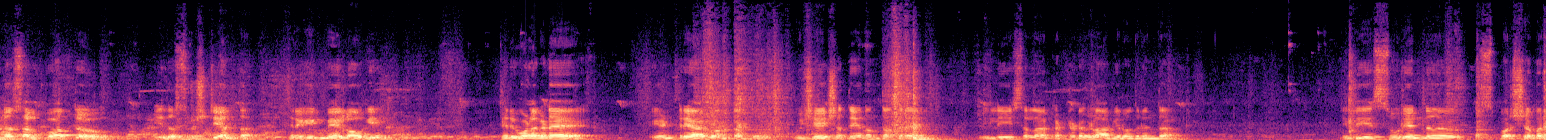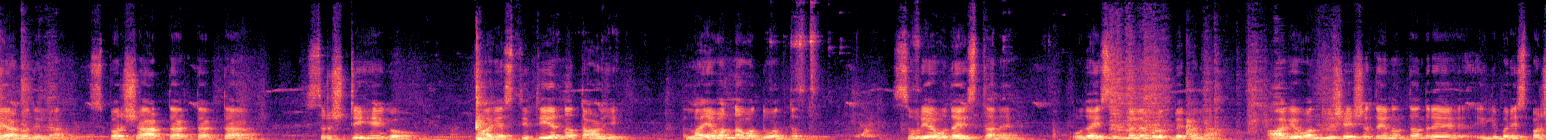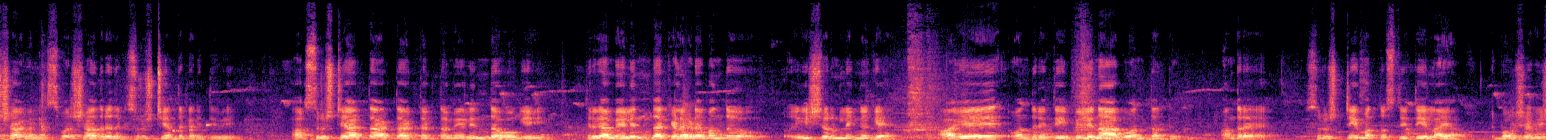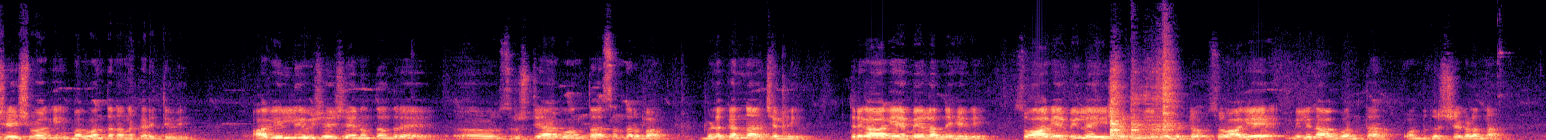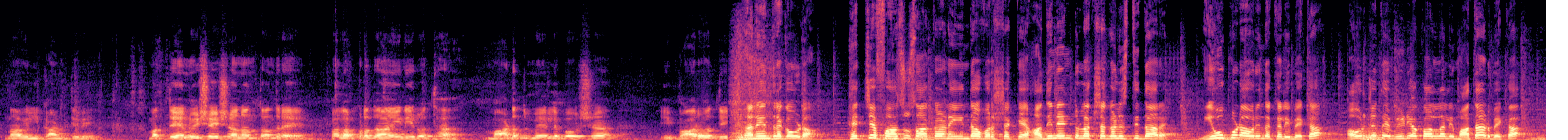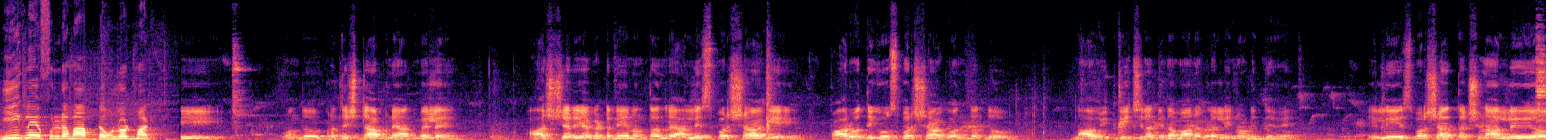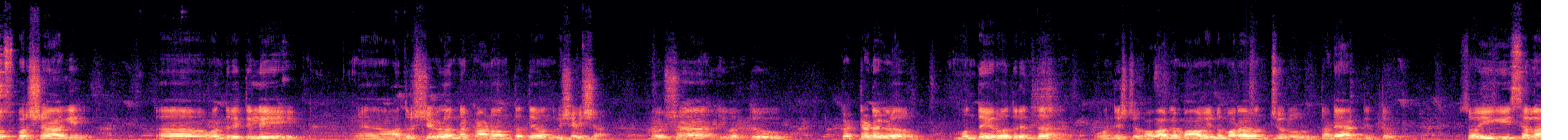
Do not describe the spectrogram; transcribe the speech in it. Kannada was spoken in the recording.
ಇದಿನ್ನೂ ಸ್ವಲ್ಪ ಹೊತ್ತು ಇದು ಸೃಷ್ಟಿ ಅಂತ. ತಿರುಗಿ ಹಿಂಗೆ ಹೋಗಿ ತಿರುಗಿ ಒಳಗಡೆ ಎಂಟ್ರಿ ಆಗುವಂಥದ್ದು. ವಿಶೇಷತೆ ಏನಂತಂದರೆ ಇಲ್ಲಿ ಸಲ ಕಟ್ಟಡಗಳಾಗಿರೋದ್ರಿಂದ ಇಲ್ಲಿ ಸೂರ್ಯನ ಸ್ಪರ್ಶ ಬರೀ ಆಗೋದಿಲ್ಲ. ಸ್ಪರ್ಶ ಆಗ್ತಾ ಆಗ್ತಾ ಆಗ್ತಾ ಸೃಷ್ಟಿ ಹೇಗೋ ಹಾಗೆ ಸ್ಥಿತಿಯನ್ನು ತಾಳಿ, ಲಯವನ್ನು ಹೊಂದುವಂಥದ್ದು. ಸೂರ್ಯ ಉದಯಿಸ್ತಾನೆ. ಉದಯಿಸಿದ ಮೇಲೆ ಮುಳುಗಬೇಕಲ್ಲ. ಹಾಗೆ ಒಂದು ವಿಶೇಷತೆ ಏನಂತಂದರೆ ಇಲ್ಲಿ ಬರೀ ಸ್ಪರ್ಶ ಆಗಲ್ಲ. ಸ್ಪರ್ಶ ಆದರೆ ಅದಕ್ಕೆ ಸೃಷ್ಟಿ ಅಂತ ಕರಿತೀವಿ. ಆ ಸೃಷ್ಟಿ ಆಗ್ತಾ ಆಗ್ತಾ ಆಗ್ತಾ ಆಗ್ತಾ ಮೇಲಿಂದ ಹೋಗಿ ತಿರ್ಗಾ ಮೇಲಿಂದ ಕೆಳಗಡೆ ಬಂದು ಈಶ್ವರನ ಲಿಂಗಕ್ಕೆ ಹಾಗೇ ಒಂದು ರೀತಿ ವಿಲೀನ ಆಗುವಂಥದ್ದು. ಅಂದರೆ ಸೃಷ್ಟಿ ಮತ್ತು ಸ್ಥಿತಿ ಲಯ. ಬಹುಶಃ ವಿಶೇಷವಾಗಿ ಭಗವಂತನನ್ನು ಕರಿತೀವಿ. ಹಾಗೆ ಇಲ್ಲಿ ವಿಶೇಷ ಏನಂತಂದರೆ ಸೃಷ್ಟಿ ಆಗುವಂಥ ಸಂದರ್ಭ ಬೆಳಕನ್ನು ಚೆಲ್ಲಿ, ತಿರ್ಗಾ ಹಾಗೇ ಮೇಲನ್ನು ಹೇರಿ. ಸೊ ಹಾಗೆ ಮೇಲೆ ಈಶ್ವರನ ಲಿಂಗ ಬಿಟ್ಟು ಸೊ ಹಾಗೇ ಮಿಲಿನ ಆಗುವಂಥ ಒಂದು ದೃಶ್ಯಗಳನ್ನು ನಾವಿಲ್ಲಿ ಕಾಣ್ತೀವಿ. ಮತ್ತೇನು ವಿಶೇಷ ಅಂತಂದರೆ ಫಲಪ್ರದಾಯಿನಿ ರಥ ಮಾಡದ ಮೇಲೆ ಬಹುಶಃ ಈ ಪಾರ್ವತಿ ನರೇಂದ್ರ ಗೌಡ ಹೆಚ್ ಎಫ್ ಹಸು ಸಾಕಣೆಯಿಂದ ವರ್ಷಕ್ಕೆ ಹದಿನೆಂಟು ಲಕ್ಷ ಗಳಿಸ್ತಿದ್ದಾರೆ. ನೀವು ಕೂಡ ಅವರಿಂದ ಕಲಿಬೇಕಾ? ಅವ್ರ ಜೊತೆ ವಿಡಿಯೋ ಕಾಲ್ನಲ್ಲಿ ಮಾತಾಡಬೇಕಾ? ಈಗಲೇ ಫ್ರೀಡಮ್ ಆ್ಯಪ್ ಡೌನ್ಲೋಡ್ ಮಾಡಿ. ಈ ಒಂದು ಪ್ರತಿಷ್ಠಾಪನೆ ಆದಮೇಲೆ ಆಶ್ಚರ್ಯ ಘಟನೆ ಏನಂತಂದರೆ ಅಲ್ಲಿ ಸ್ಪರ್ಶ ಆಗಿ ಪಾರ್ವತಿಗೂ ಸ್ಪರ್ಶ ಆಗುವಂಥದ್ದು ನಾವು ಇತ್ತೀಚಿನ ದಿನಮಾನಗಳಲ್ಲಿ ನೋಡಿದ್ದೇವೆ. ಇಲ್ಲಿ ಸ್ಪರ್ಶ ಆದ ತಕ್ಷಣ ಅಲ್ಲಿಯೂ ಸ್ಪರ್ಶ ಆಗಿ ಒಂದು ರೀತಿಲಿ ಆ, ದೃಶ್ಯಗಳನ್ನು ಕಾಣುವಂಥದ್ದೇ ಒಂದು ವಿಶೇಷ. ಬಹುಶಃ ಇವತ್ತು ಕಟ್ಟಡಗಳು ಮುಂದೆ ಇರೋದರಿಂದ ಒಂದಿಷ್ಟು ಅವಾಗ ಮಾವಿನ ಮರ ಒಂಚೂರು ತಡೆ ಆಗ್ತಿತ್ತು. ಸೊ ಈ ಈ ಸಲ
